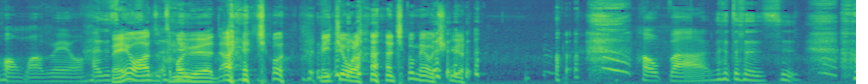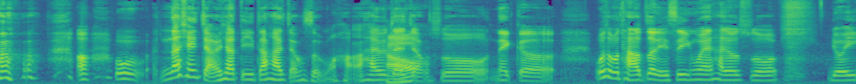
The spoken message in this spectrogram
谎吗？没有，还是没有啊？怎么圆？哎，就没救了，就没有去了。好吧，那真的是。哦，我那先讲一下第一章他讲什么好了，他就在讲说那个为什么谈到这里，是因为他就说。有一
